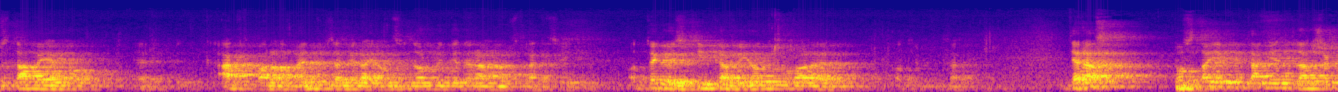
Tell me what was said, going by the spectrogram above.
ustawę jako e, akt parlamentu zawierający normy generalne abstrakcyjne. Od tego jest kilka wyjątków, ale o tym tak. Teraz powstaje pytanie, dlaczego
